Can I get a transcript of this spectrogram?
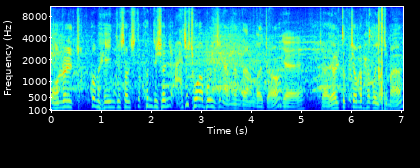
오늘 조금 헤인즈 선수도 컨디션이 아주 좋아 보이진 않는다는 거죠. 예. 자, 열득점을 하고 있지만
